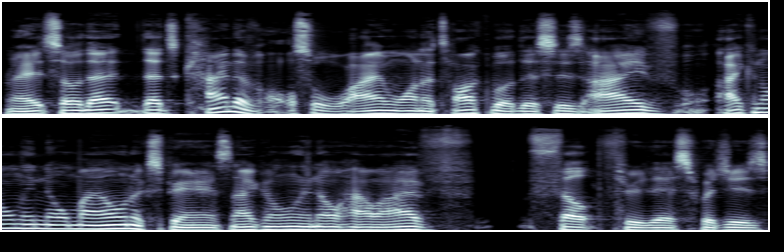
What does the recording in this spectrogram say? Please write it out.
Right. So that that's kind of also why I want to talk about this is I've I can only know my own experience and I can only know how I've felt through this, which is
